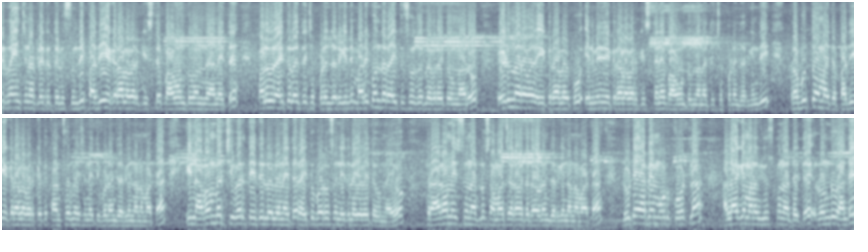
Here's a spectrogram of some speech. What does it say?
నిర్ణయించినట్లయితే తెలుస్తుంది. పది ఎకరాల వరకు ఇస్తే బాగుంటుంది అని అయితే పలువురు రైతులు అయితే చెప్పడం జరిగింది. మరికొంత రైతు సోదరులు ఎవరైతే ఉన్నారో ఏడున్నర ఎకరాలకు ఎనిమిది ఎకరాల వరకు ఇస్తేనే బాగుంటుందని అయితే చెప్పడం జరిగింది. ప్రభుత్వం అయితే పది ఎకరాల వరకు అయితే కన్ఫర్మేషన్ అయితే ఇవ్వడం జరిగిందనమాట ఈ నవంబర్ చివరి తేదీలలోనైతే రైతు భరోసా నిధులు ఏవైతే ఉన్నాయో ప్రారంభిస్తున్నట్లు సమాచారం అయితే రావడం జరిగిందన్నమాట. నూట యాభై మూడు కోట్ల అలాగే మనం చూసుకున్నట్టయితే రెండు అంటే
